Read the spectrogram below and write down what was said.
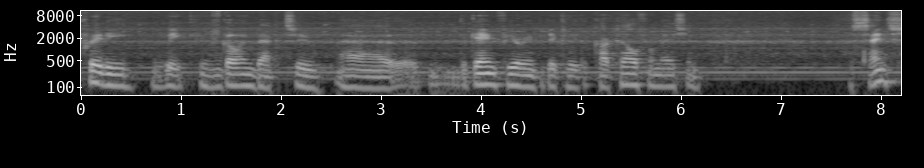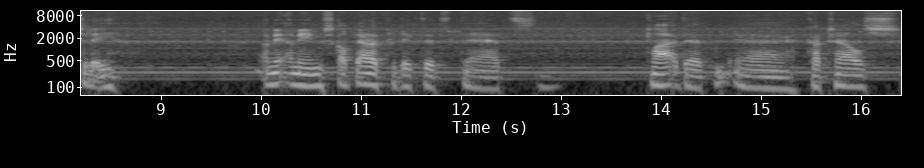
pretty weak. going back to uh, the game theory, and particularly the cartel formation, essentially, I mean, I mean, Scott Barrett predicted that that uh, cartels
